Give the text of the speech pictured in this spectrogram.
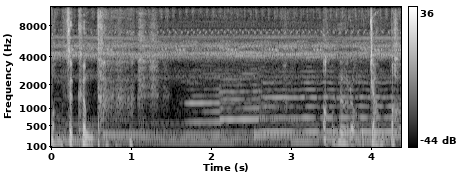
បងសង្ឃឹមថាអូននឹងរងចាំបង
